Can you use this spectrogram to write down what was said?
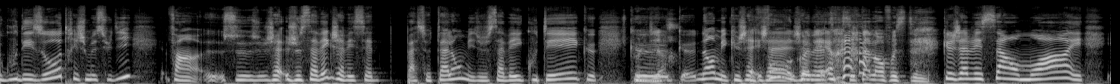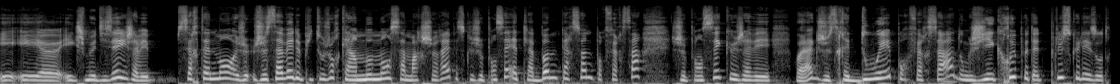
goût des autres et je me suis dit, enfin, euh, je, savais que j'avais cette pas ce talent, mais je savais écouter que que, que, non, mais que j'avais que j'avais ça en moi et et, et, euh, et que je me disais que j'avais certainement, je, savais depuis toujours qu'à un moment ça marcherait parce que je pensais être la bonne personne pour faire ça. Je pensais que j'avais, voilà, que je serais douée pour faire ça. Donc j'y ai cru peut-être plus que les autres.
